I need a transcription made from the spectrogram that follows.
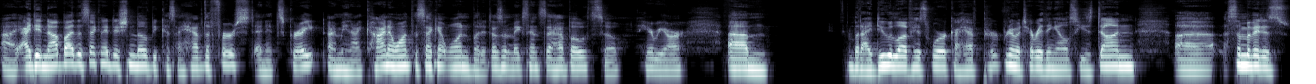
I, I did not buy the second edition though because I have the first and it's great. I mean, I kind of want the second one, but it doesn't make sense to have both. So here we are. Um, but I do love his work. I have pr- pretty much everything else he's done. Uh, some of it is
